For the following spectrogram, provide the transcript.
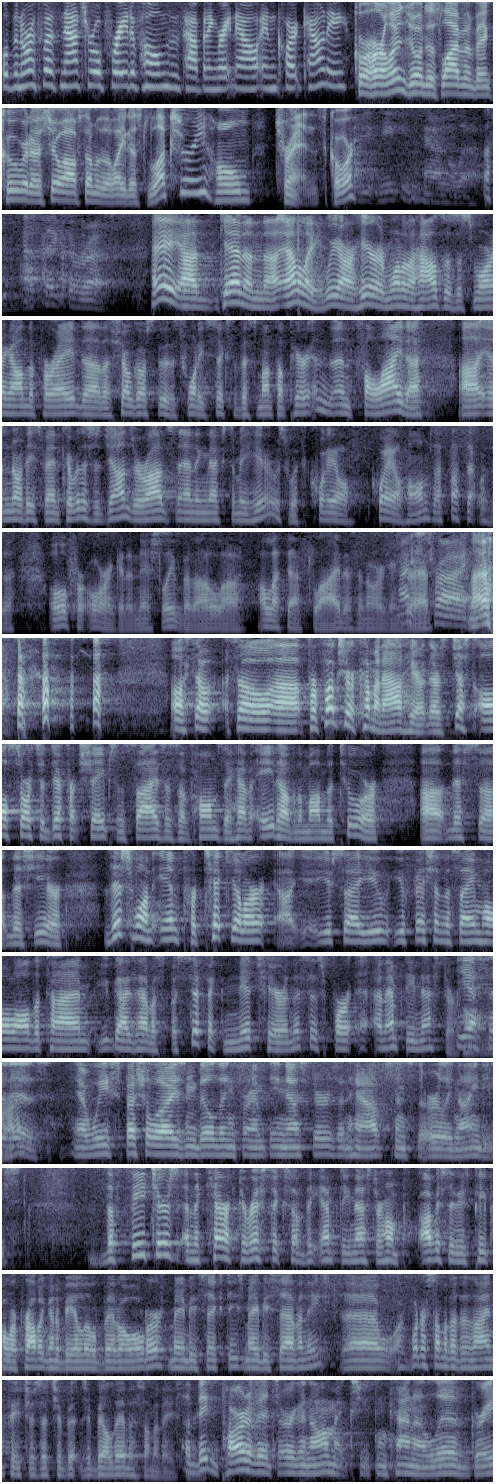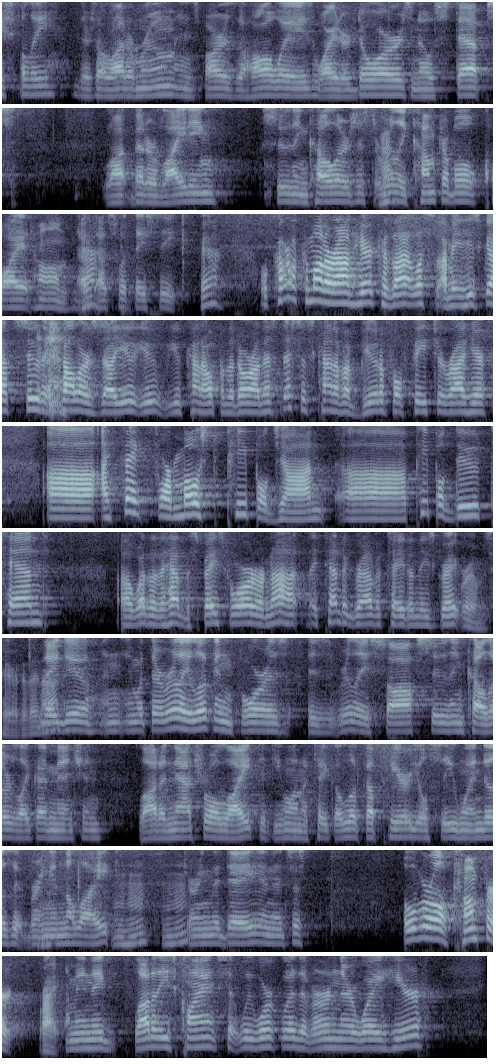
Well, the Northwest Natural Parade of Homes is happening right now in Clark County. Kohr Harlan joins us live in Vancouver to show off some of the latest luxury home trends. Kohr? He can handle that. I'll take the rest. Hey, uh, Ken and uh, Emily, we are here in one of the houses this morning on the parade. Uh, the show goes through the 26th of this month up here in, in Felida uh, in northeast Vancouver. This is Jon Girod standing next to me here. It was with Quail, Quail Homes. I thought that was a O for Oregon initially, but I'll, uh, I'll let that slide as an Oregon Nice grad. try. Oh, so so uh, for folks who are coming out here, there's just all sorts of different shapes and sizes of homes. They have eight of them on the tour uh, this uh, this year. This one in particular, uh, you say you you fish in the same hole all the time. You guys have a specific niche here, and this is for an empty nester. Yes, home, it right? is. Yeah, we specialize in building for empty nesters and have since the early 90s. The features and the characteristics of the empty nester home. Obviously, these people are probably going to be a little bit older, maybe 60s, maybe 70s. Uh, what are some of the design features that you, you build into some of these? A big part of it's ergonomics. You can kind of live gracefully. There's a lot of room as far as the hallways, wider doors, no steps, a lot better lighting, soothing colors, just a really comfortable, quiet home. That, Yeah. That's what they seek. Yeah. Well, Carl, come on around here because I let's. I mean, he's got soothing colors. Uh, you you you kind of open the door on this. This is kind of a beautiful feature right here. Uh, I think for most people, Jon, uh, people do tend, uh, whether they have the space for it or not, they tend to gravitate in these great rooms here. Do they not? They do, and, and what they're really looking for is is really soft, soothing colors, like I mentioned. A lot of natural light. If you want to take a look up here, you'll see windows that bring in the light Mm-hmm, during the day, and it's just overall comfort. Right. I mean, they a lot of these clients that we work with have earned their way here,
